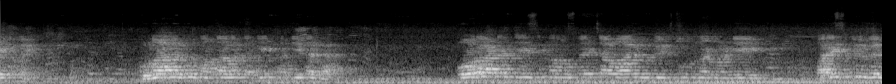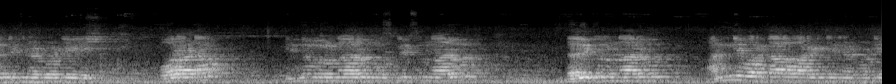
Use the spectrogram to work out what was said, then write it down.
ఏకమై కులాలకు మతాలకు అన్ని అతీతంగా. పోరాటం చేసి మనం స్వేచ్ఛా పెంచుకుంటున్నటువంటి పరిస్థితులు కల్పించినటువంటి పోరాటం. హిందువులు ఉన్నారు ముస్లిమ్స్ ఉన్నారు దళితులు ఉన్నారు అన్ని వర్గాల వారికి చెందినటువంటి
